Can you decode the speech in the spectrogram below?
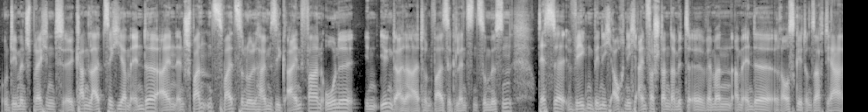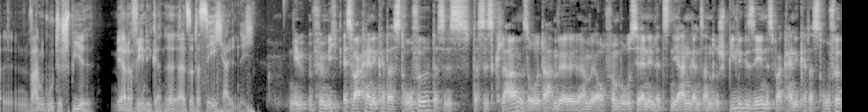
und dementsprechend äh, kann Leipzig hier am Ende einen entspannten 2 zu 0 Heimsieg einfahren, ohne in irgendeiner Art und Weise glänzen zu müssen. Deswegen bin ich auch nicht einverstanden damit, äh, wenn man am Ende rausgeht und sagt, ja, war ein gutes Spiel mehr oder weniger. Ne? Also das sehe ich halt nicht. Nee, für mich, es war keine Katastrophe, das ist, das ist klar. So, da haben wir, haben wir auch von Borussia in den letzten Jahren ganz andere Spiele gesehen. Es war keine Katastrophe.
